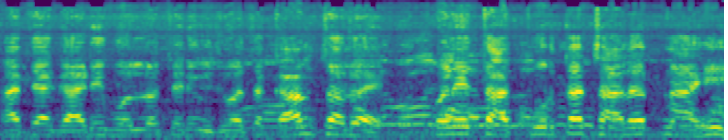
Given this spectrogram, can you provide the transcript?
हा त्या गाडी बोललो तरी विजवाचं काम चालू आहे. पण हे तात्पुरता चालत नाही.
